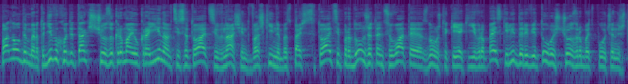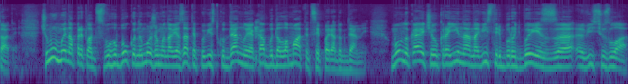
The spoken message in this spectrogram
Пане Володимире, тоді виходить так, що зокрема і Україна в цій ситуації, в нашій важкій небезпечній ситуації, продовжує танцювати знову ж таки, як і європейські лідери від того, що зроблять Сполучені Штати. Чому ми, наприклад, з свого боку не можемо нав'язати повістку денну, яка буде ламати цей порядок денний? Умовно кажучи, Україна на вістрі боротьби з е, вісю зла.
